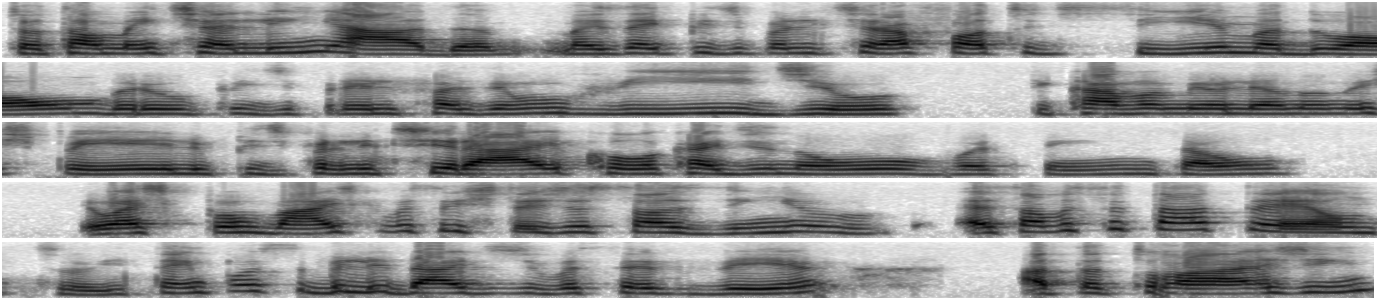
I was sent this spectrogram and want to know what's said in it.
totalmente alinhada. Mas aí pedi para ele tirar foto de cima do ombro, pedi para ele fazer um vídeo, ficava me olhando no espelho, pedi para ele tirar e colocar de novo, assim. Então, eu acho que por mais que você esteja sozinho, é só você estar tá atento e tem possibilidade de você ver a tatuagem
